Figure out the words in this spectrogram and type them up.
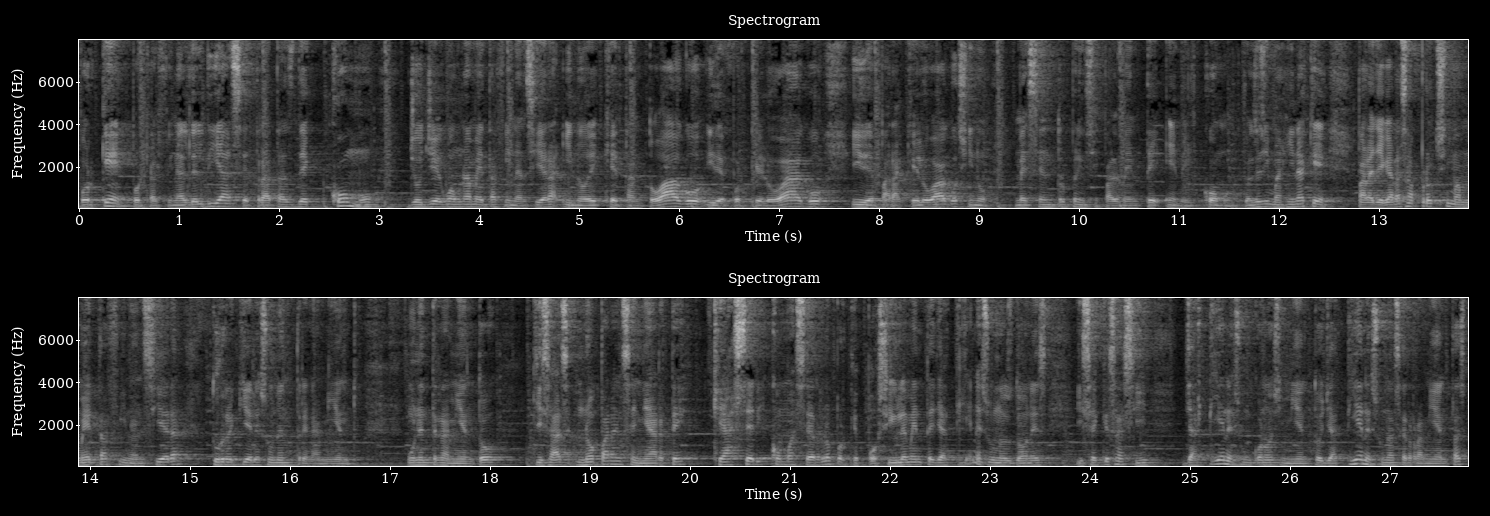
¿Por qué? Porque al final del día se trata de cómo yo llego a una meta financiera y no de qué tanto hago y de por qué lo hago y de para qué lo hago, sino me centro principalmente en el cómo. Entonces imagina que para llegar a esa próxima meta financiera tú requieres un entrenamiento un entrenamiento quizás no para enseñarte qué hacer y cómo hacerlo, porque posiblemente ya tienes unos dones y sé que es así, ya tienes un conocimiento, ya tienes unas herramientas,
